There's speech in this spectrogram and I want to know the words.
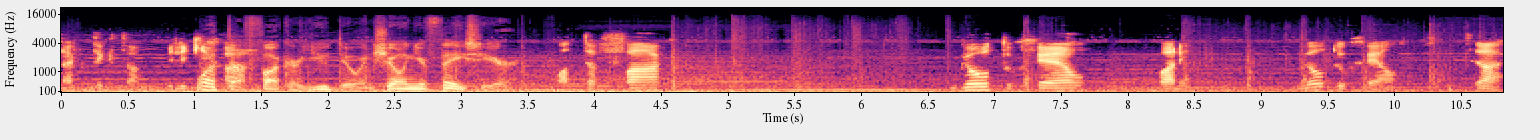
Так, ты кто? Великий What the fuck are you doing showing your face here? What the fuck? Go to hell, buddy. Go to hell. Так.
